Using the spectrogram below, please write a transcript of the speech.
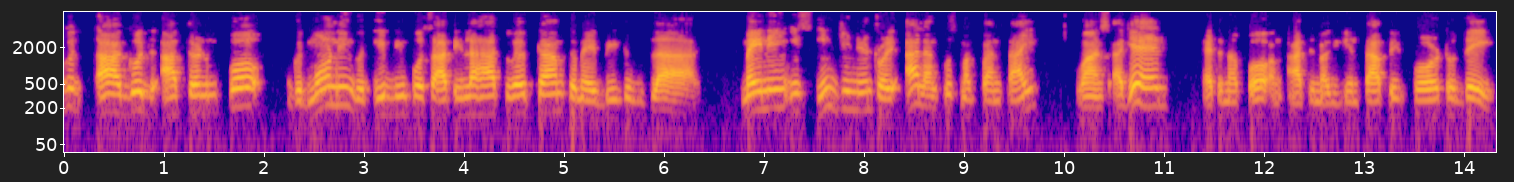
good ah, good afternoon po. Good morning, good evening po sa ating lahat. Welcome to my video vlog. My name is Engineer Troy Alan Magpantay. Once again, ito na po ang ating magiging topic for today.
